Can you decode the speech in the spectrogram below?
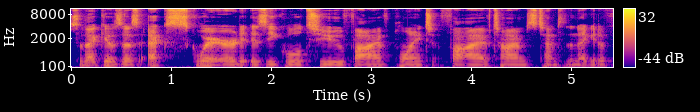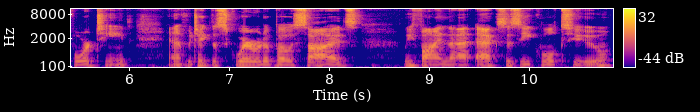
So that gives us x squared is equal to 5.5 times 10 to the negative 14th. And if we take the square root of both sides, we find that x is equal to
